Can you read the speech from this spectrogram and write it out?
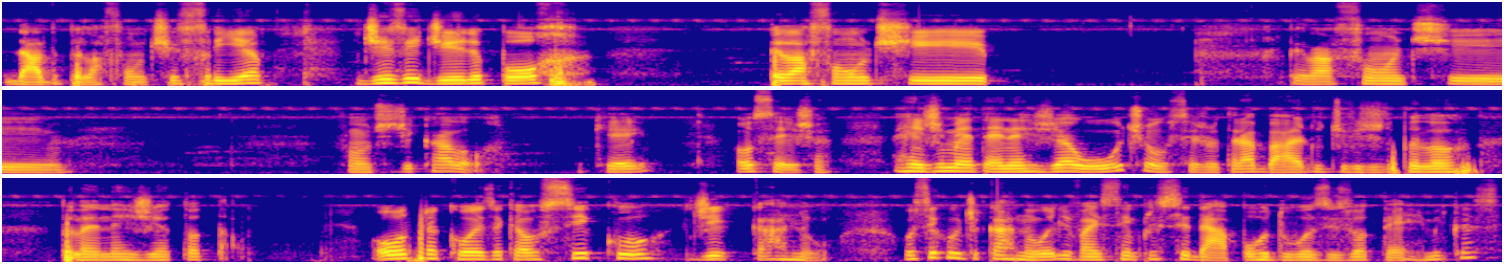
dado pela fonte fria, dividido por pela fonte pela fonte fonte de calor ok? Ou seja, rendimento é energia útil, ou seja, o trabalho dividido pelo, pela energia total. Outra coisa que é o ciclo de Carnot. O ciclo de Carnot ele vai sempre se dar por duas isotérmicas,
